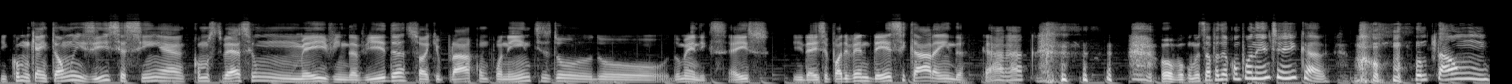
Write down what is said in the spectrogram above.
E como que é? Então existe assim, é como se tivesse um Maven da vida, só que para componentes do, do, do Mendix, é isso? E daí você pode vender esse cara ainda. Caraca. Ô, vou começar a fazer componente aí, cara. Vou montar um,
